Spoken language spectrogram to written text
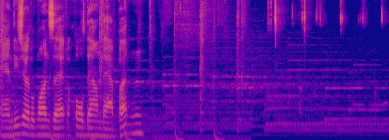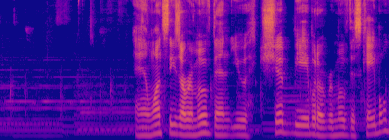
And these are the ones that hold down that button. And once these are removed, then you should be able to remove this cable.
